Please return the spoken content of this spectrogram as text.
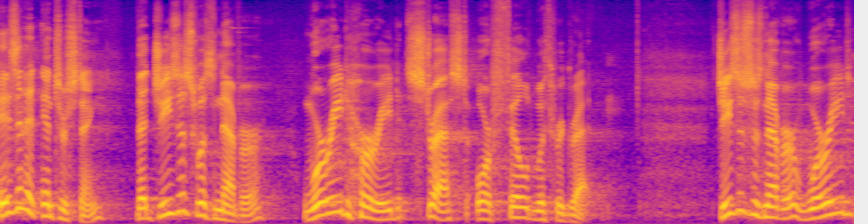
Isn't it interesting that Jesus was never worried, hurried, stressed, or filled with regret? Jesus was never worried,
